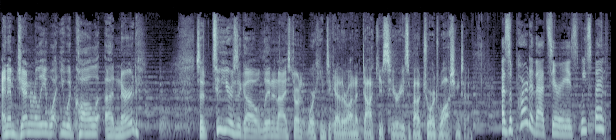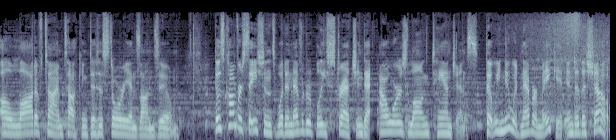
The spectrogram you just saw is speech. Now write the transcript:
and am generally what you would call a nerd. So, two years ago, Lynn and I started working together on a docu-series about George Washington. As a part of that series, we spent a lot of time talking to historians on Zoom. Those conversations would inevitably stretch into hours long tangents that we knew would never make it into the show.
